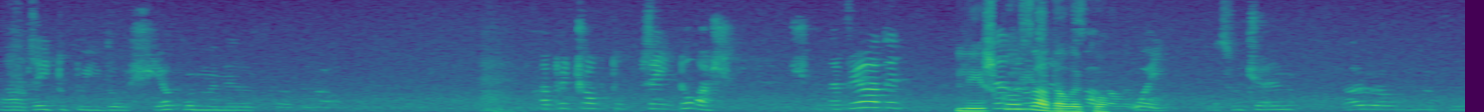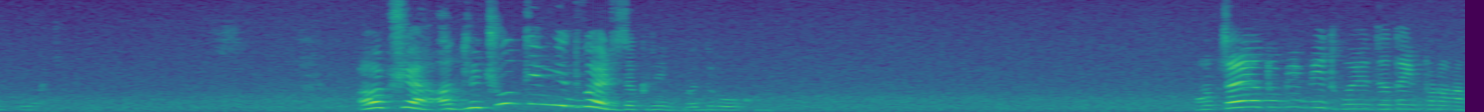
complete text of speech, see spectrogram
А, цей тупий дощ. Як він мене? А при чому тут цей дощ? Що ти Ліжко задалеко. Ой, я случайно нажал на. А вообще, а для чого ти мені дверь закрив бедроком? Оце я тобі відповідь за той пранк.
